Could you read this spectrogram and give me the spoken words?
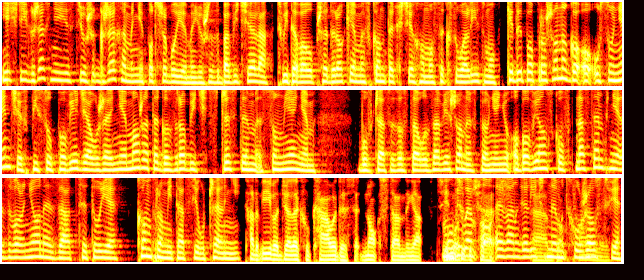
Jeśli grzech nie jest już grzechem, nie potrzebujemy już Zbawiciela, tweetował przed rokiem w kontekście homoseksualizmu. Kiedy poproszono go o usunięcie wpisu, powiedział, że nie może tego zrobić z czystym sumieniem. Wówczas został zawieszony w pełnieniu obowiązków, następnie zwolniony za, cytuję, kompromitacji uczelni. Mówiłem o ewangelicznym tchórzostwie,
